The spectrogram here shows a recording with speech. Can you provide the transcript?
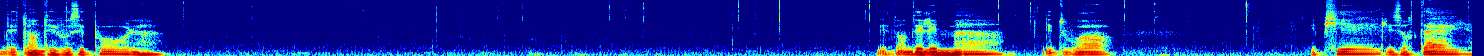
Détendez vos épaules. Détendez les mains, les doigts, les pieds, les orteils.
